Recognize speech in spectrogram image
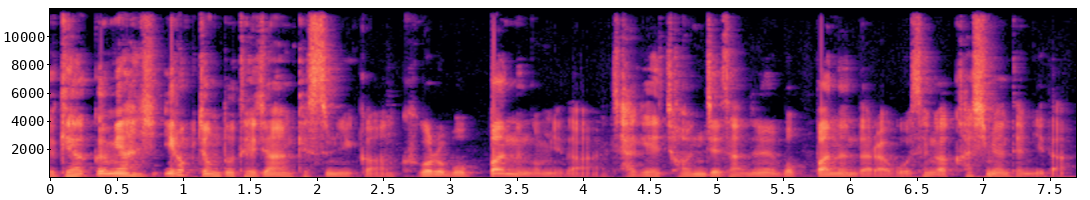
그 계약금이 한 1억 정도 되지 않겠습니까? 그거를 못 받는 겁니다. 자기의 전 재산을 못 받는다라고 생각하시면 됩니다.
